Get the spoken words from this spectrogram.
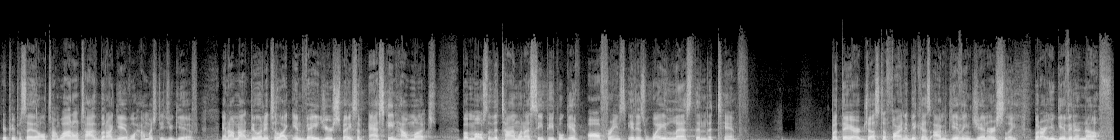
Hear people say that all the time. Well, I don't tithe, but I give. Well, how much did you give? And I'm not doing it to like invade your space of asking how much, but most of the time when I see people give offerings, it is way less than the tenth. But they are justifying it because I'm giving generously. But are you giving enough?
